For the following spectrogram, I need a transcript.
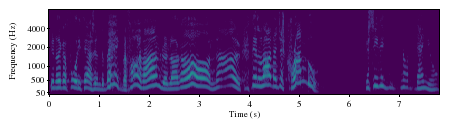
You know, they got 40,000 in the bank, but 500, like, oh, no. Their life, they just crumble. You see, not Daniel.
